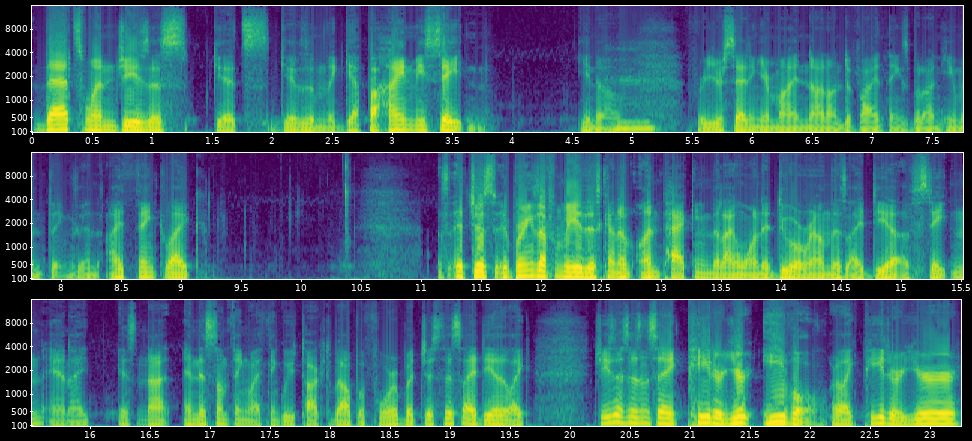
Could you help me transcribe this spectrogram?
that's when Jesus gets gives him the get behind me Satan you know, mm-hmm. for you're setting your mind not on divine things but on human things. And I think like it just it brings up for me this kind of unpacking that I want to do around this idea of Satan and I it's not and it's something I think we've talked about before, but just this idea that like Jesus isn't saying, Peter, you're evil, or like Peter, you're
